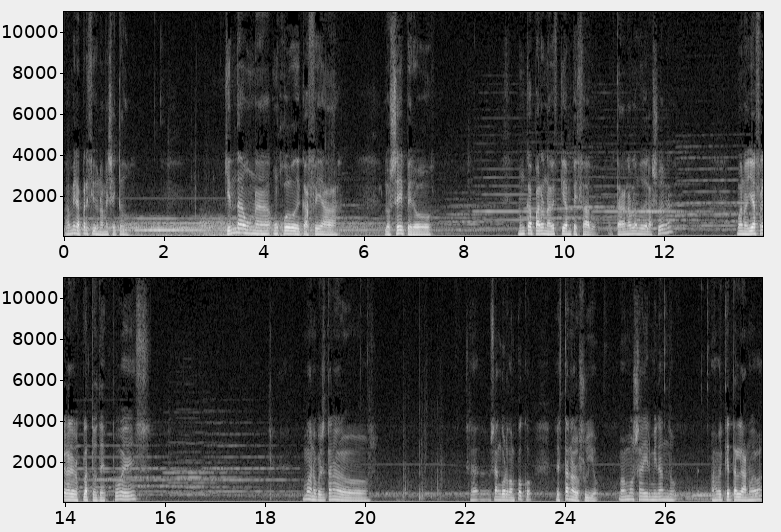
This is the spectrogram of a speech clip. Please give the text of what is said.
Ah, mira, ha aparecido una mesa y todo. ¿Quién da un juego de café a...? Lo sé, pero... Nunca para una vez que ha empezado. ¿Estarán hablando de la suegra? Bueno, ya fregaré los platos después. Bueno, pues están a los se, engorda un poco. Están a lo suyo. Vamos a ir mirando a ver qué tal la nueva.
